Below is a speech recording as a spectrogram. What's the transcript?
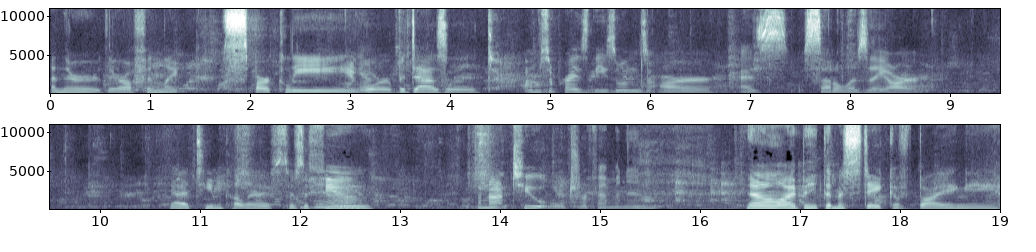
And they're they're often like sparkly or bedazzled. I'm surprised these ones are as subtle as they are. Yeah, team colors. There's a few. They're not too ultra feminine. No, I made the mistake of buying a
